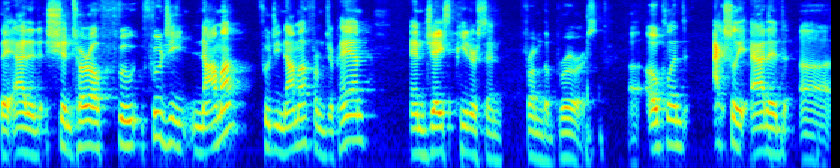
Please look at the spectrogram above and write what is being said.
They added Shintaro Fu- Fujinami, Fujinami from Japan, and Jace Peterson from the Brewers. Uh, Oakland actually added uh,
